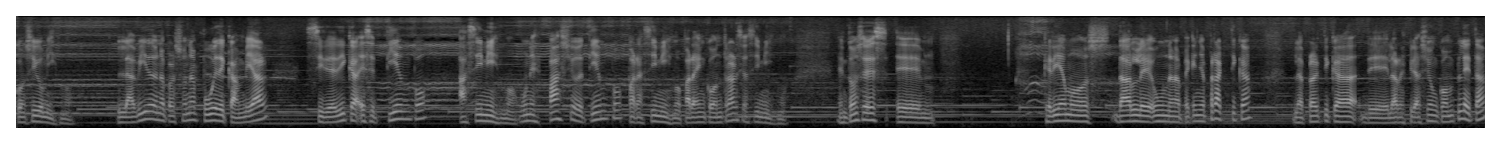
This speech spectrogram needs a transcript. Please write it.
consigo mismo. La vida de una persona puede cambiar si dedica ese tiempo a sí mismo, un espacio de tiempo para sí mismo, para encontrarse a sí mismo. Entonces, em, queríamos darle una pequeña práctica la práctica de la respiración completa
